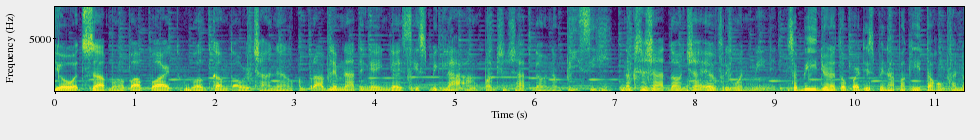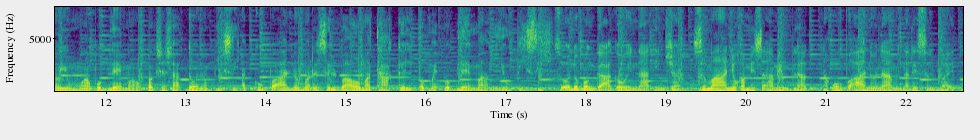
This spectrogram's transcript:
Yo, what's up mga papart? Welcome to our channel. Ang problem natin ngayon guys is bigla ang pagsha-shutdown ng PC. Nagsha-shutdown siya every 1 minute. Sa video na to part is pinapakita kung ano yung mga problema o pagsha-shutdown ng PC. At kung paano maresolba o matackle pag may problema ang iyong PC. So ano bang gagawin natin dyan? Samahan nyo kami sa aming vlog na kung paano namin na-resolve ito.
